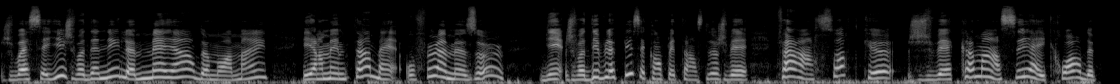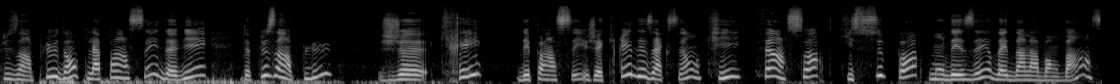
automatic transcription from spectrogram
je vais essayer, je vais donner le meilleur de moi-même et en même temps, bien, au fur et à mesure, bien, je vais développer ces compétences-là. Je vais faire en sorte que je vais commencer à y croire de plus en plus. Donc, la pensée devient de plus en plus, je crée des pensées, je crée des actions qui font en sorte, qui supportent mon désir d'être dans l'abondance.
